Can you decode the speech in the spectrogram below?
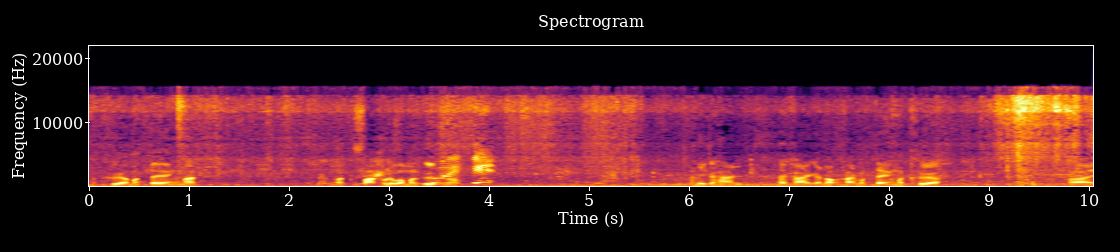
มะเขือมะแตงมะ มะฟักหรือว่ามะอึเนาะอันนี้ก็ร้านคล้ายๆกับเนาะขายมะแตงมะเขือขาย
